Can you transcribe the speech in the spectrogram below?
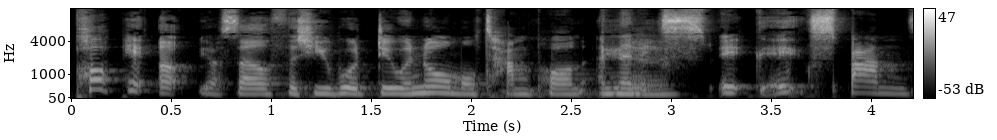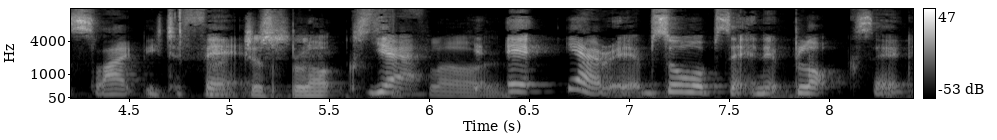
pop it up yourself as you would do a normal tampon, and then it's, it, it expands slightly to fit. it just blocks yeah, the flow. it yeah, it absorbs it and it blocks it.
